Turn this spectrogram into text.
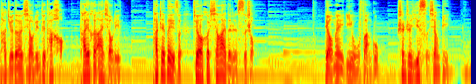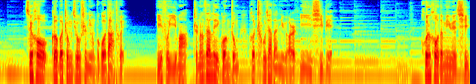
她觉得小林对她好，她也很爱小林，她这辈子就要和相爱的人厮守。表妹义无反顾。甚至以死相逼，最后胳膊终究是拧不过大腿，姨父姨妈只能在泪光中和出嫁的女儿依依惜别。婚后的蜜月期，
